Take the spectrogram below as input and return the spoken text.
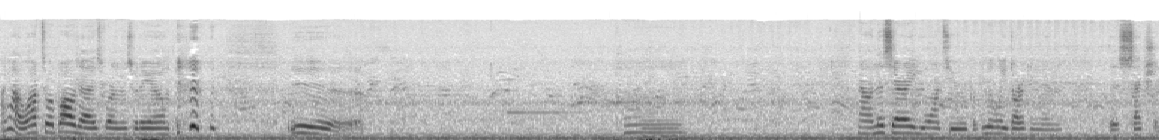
I got a lot to apologize for in this video. yeah. Okay. Now in this area you want to completely darken in this section.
